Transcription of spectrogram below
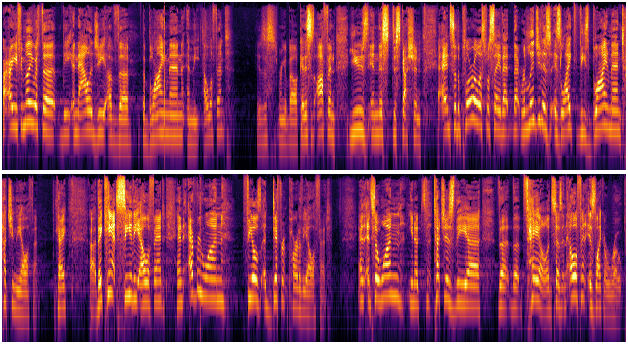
Are you familiar with the, the analogy of the, the blind men and the elephant? Does this ring a bell? Okay, this is often used in this discussion. And so the pluralist will say that, that religion is, is like these blind men touching the elephant. Okay? Uh, they can't see the elephant, and everyone feels a different part of the elephant. And, and so one, you know, t- touches the, uh, the, the tail and says, an elephant is like a rope.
